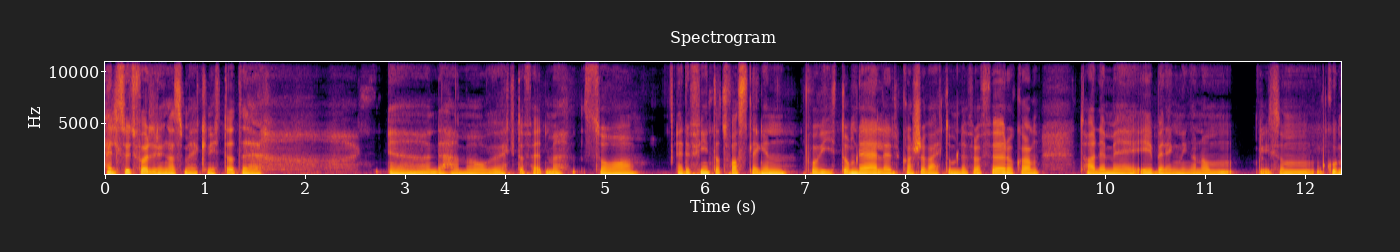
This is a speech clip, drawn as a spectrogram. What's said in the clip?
helseutfordringer som er knytta til eh, det her med overvekt og fedme, så er det fint at fastlegen får vite om det, eller kanskje vet om det fra før, og kan ta det med i beregningene om liksom, hvor,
